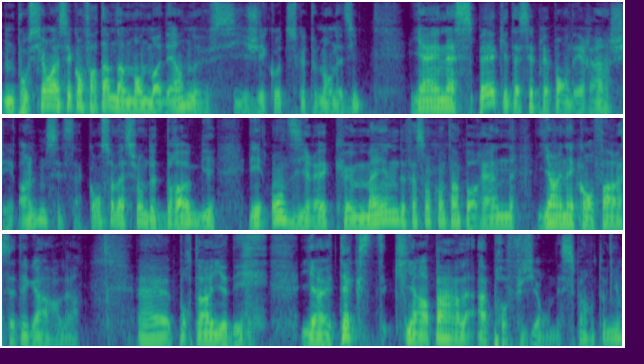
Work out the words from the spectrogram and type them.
une position assez confortable dans le monde moderne, si j'écoute ce que tout le monde a dit, il y a un aspect qui est assez prépondérant chez Holmes, c'est sa consommation de drogue, et on dirait que même de façon contemporaine, il y a un inconfort à cet égard-là. Euh, pourtant, il y, a des, il y a un texte qui en parle à profusion, n'est-ce pas, Antonio?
